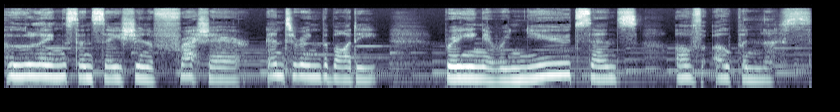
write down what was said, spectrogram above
cooling sensation of fresh air entering the body, bringing a renewed sense of openness.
